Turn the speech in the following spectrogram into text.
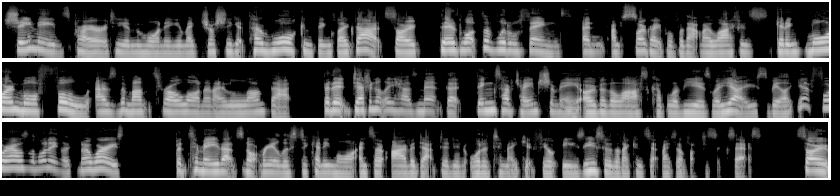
she needs priority in the morning and make sure she gets her walk and things like that. So there's lots of little things. And I'm so grateful for that. My life is getting more and more full as the months roll on. And I love that. But it definitely has meant that things have changed for me over the last couple of years where, yeah, I used to be like, yeah, four hours in the morning, like, no worries. But to me, that's not realistic anymore. And so I've adapted in order to make it feel easy so that I can set myself up for success. So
